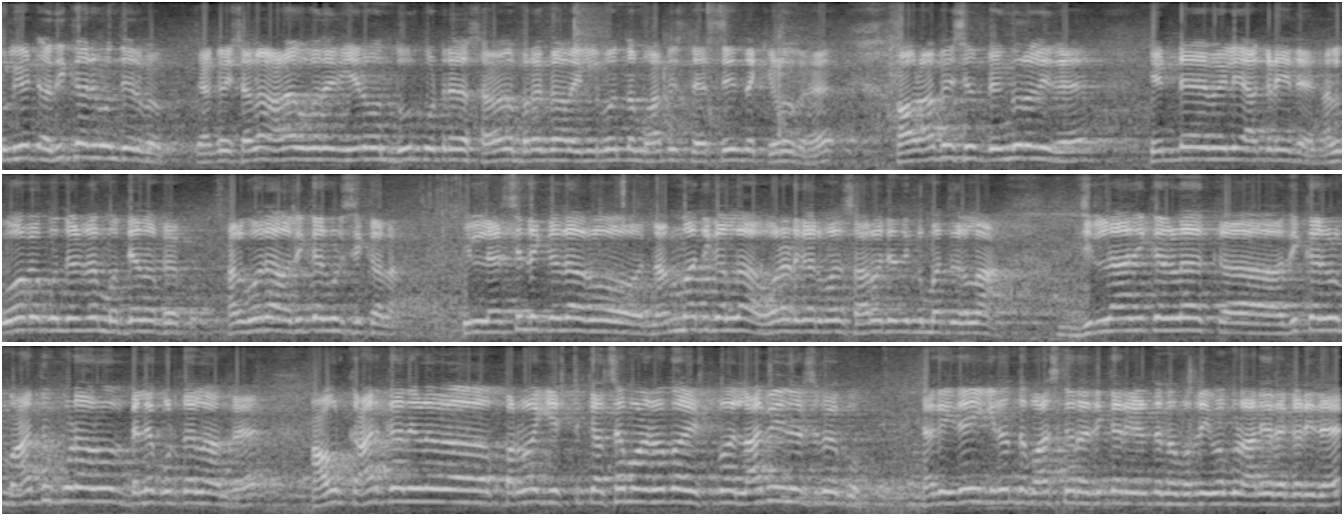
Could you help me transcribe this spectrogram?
ಕುಲಿಗೇಟ್ ಅಧಿಕಾರಿ ಒಂದೇ ಇರಬೇಕು. ಯಾಕಂದ್ರೆ ಇಷ್ಟೆಲ್ಲ ಹಾಳಾಗೋದ್ರೆ ಏನೋ ಒಂದು ದೂರು ಕೊಟ್ಟರೆ ಸಡನ್ ಬರೋಕ್ಕಾಗಲ್ಲ ಇಲ್ಲಿ ಬಂದು ನಮ್ಮ ಆಫೀಸ್ ನಡೆಸಿ ಅಂತ ಕೇಳಿದ್ರೆ, ಅವ್ರ ಆಫೀಸ್ ಬೆಂಗಳೂರಲ್ಲಿದೆ. ಎಂಟನೇ ಮೇಲೆ ಆ ಕಡೆ ಇದೆ. ಅಲ್ಲಿಗೆ ಹೋಗ್ಬೇಕು ಅಂತ ಹೇಳಿದ್ರೆ ಮಧ್ಯಾಹ್ನ ಬೇಕು. ಅಲ್ಲಿಗೆ ಹೋದ್ರೆ ಅಧಿಕಾರಿಗಳು ಸಿಕ್ಕಲ್ಲ. ಇಲ್ಲಿ ನಡೆಸಿದ ಅವರು ನಮ್ಮ ಅದಿಗಲ್ಲ ಹೋರಾಟಗಾರ ಮಾತು ಸಾರ್ವಜನಿಕ ಮಾತ್ರಲ್ಲ ಜಿಲ್ಲಾಧಿಕಾರಿಗಳ ಕ, ಅಧಿಕಾರಿಗಳು ಮಾತು ಕೂಡ ಅವರು ಬೆಲೆ ಕೊಡ್ತಾ ಇಲ್ಲ ಅಂದರೆ ಅವ್ರ ಕಾರ್ಖಾನೆಗಳ ಪರವಾಗಿ ಎಷ್ಟು ಕೆಲಸ ಮಾಡಬೇಕು, ಎಷ್ಟು ಲಾಬಿ ನಡೆಸಬೇಕು. ಯಾಕೆ ಇದೇ ಈಗಿರೋಂಥ ಭಾಸ್ಕರ್ ಅಧಿಕಾರಿ ಹೇಳ್ತಾರೆ ನಮ್ಮ ಹತ್ರ ಇವಾಗ ಕೂಡ ಆಡಿಯೋ ರೆಕಾರ್ಡ್ ಇದೆ.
